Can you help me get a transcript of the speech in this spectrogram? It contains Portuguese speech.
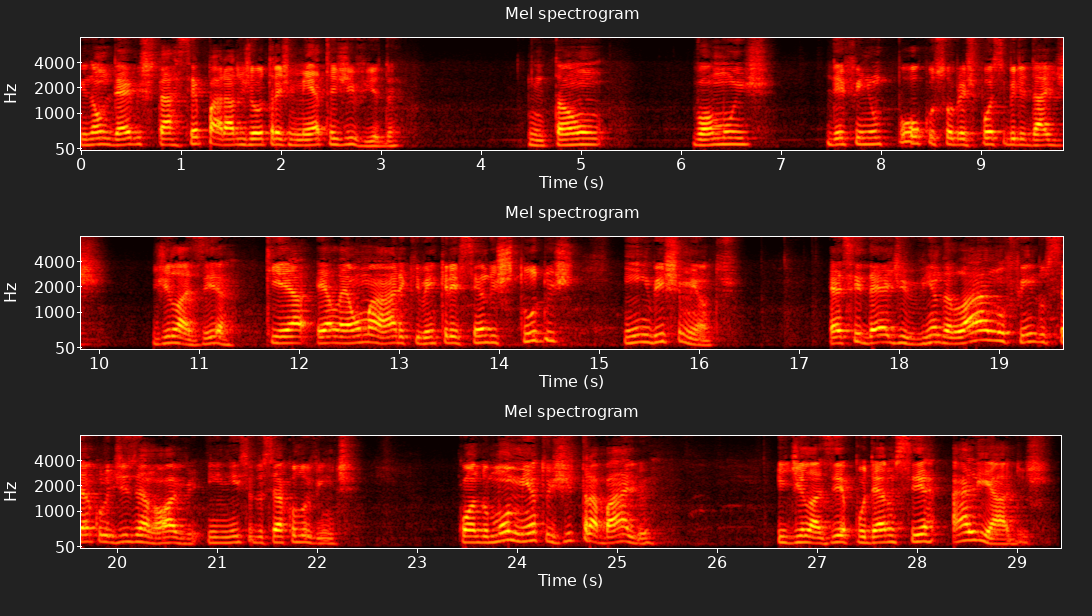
e não deve estar separado de outras metas de vida. Então, vamos definir um pouco sobre as possibilidades de lazer, que é, ela é uma área que vem crescendo estudos e investimentos. Essa ideia de vinda lá no fim do século XIX e início do século XX, quando momentos de trabalho e de lazer puderam ser aliados.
